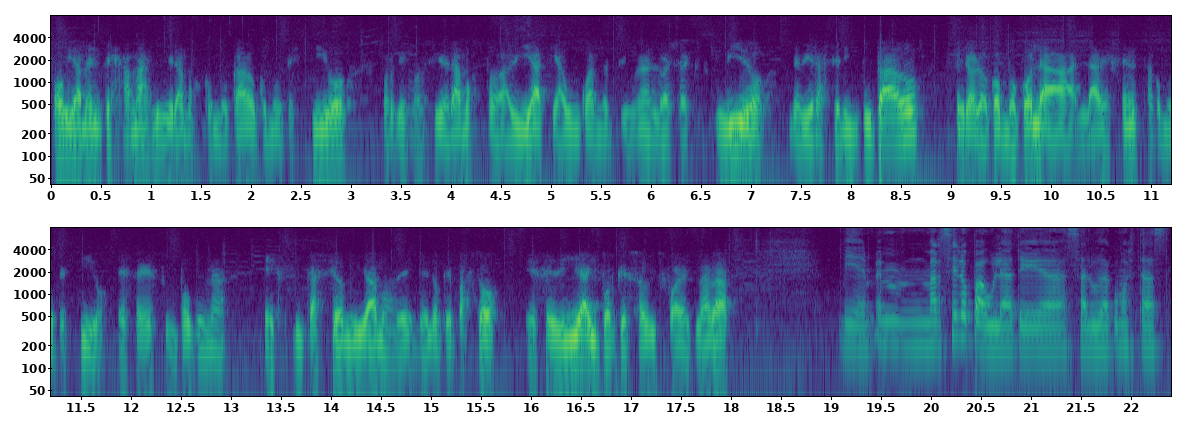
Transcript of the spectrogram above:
obviamente jamás lo hubiéramos convocado como testigo porque consideramos todavía que aun cuando el tribunal lo haya excluido debiera ser imputado, pero lo convocó la, defensa como testigo. Esa es un poco una explicación, digamos, de, de lo que pasó ese día y por qué Sovich fue a declarar. Bien, em, Marcelo Paula te eh, saluda, ¿cómo estás?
